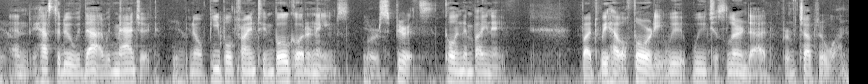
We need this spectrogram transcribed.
Yeah. And it has to do with that, with magic. Yeah. You know, people trying to invoke other names Yeah. or spirits, calling them by name. But we have authority. We, we just learned that from chapter 1.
